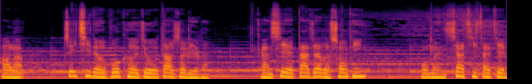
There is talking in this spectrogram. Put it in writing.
好了。这期的播客就到这里了，感谢大家的收听，我们下期再见。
